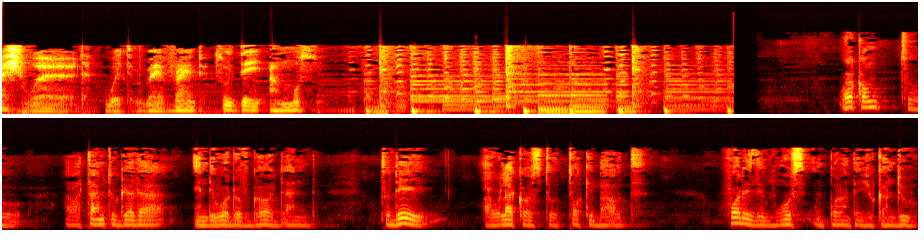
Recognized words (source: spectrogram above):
fresh word with Reverend Tunde Amosu. Welcome to our time together in the Word of God. And today I would like us to talk about what is the most important thing you can do.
